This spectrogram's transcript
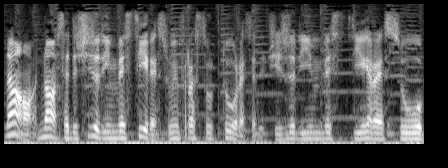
No, no, si è deciso di investire su infrastrutture, si è deciso di investire su,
